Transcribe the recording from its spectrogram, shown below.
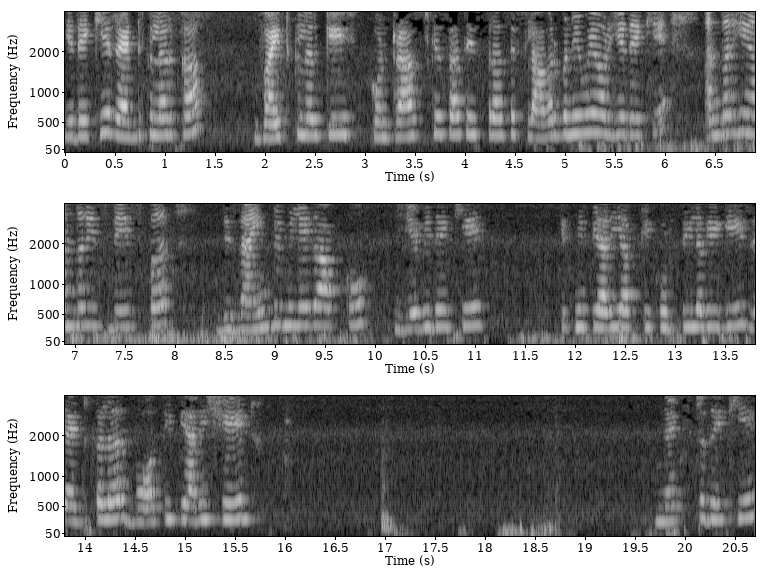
ये देखिए रेड कलर का वाइट कलर के कंट्रास्ट के साथ इस तरह से फ्लावर बने हुए हैं। और ये देखिए, अंदर ही अंदर इस बेस पर डिज़ाइन भी मिलेगा आपको। ये भी देखिए कितनी प्यारी आपकी कुर्ती लगेगी? रेड कलर बहुत ही प्यारी शेड नेक्स्ट देखिए।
